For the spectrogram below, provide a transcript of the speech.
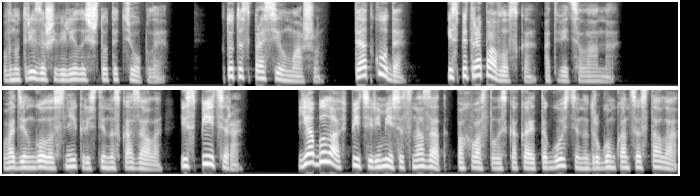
Внутри зашевелилось что-то теплое. Кто-то спросил Машу. «Ты откуда?» «Из Петропавловска», — ответила она. В один голос с ней Кристина сказала. «Из Питера». «Я была в Питере месяц назад», — похвасталась какая-то гостья на другом конце стола.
